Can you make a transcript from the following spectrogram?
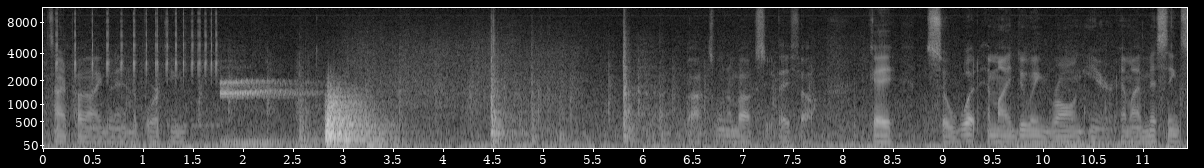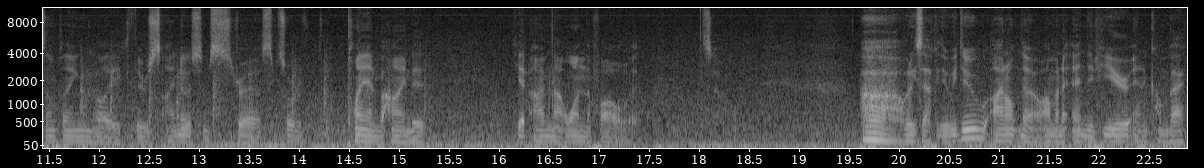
It's not probably not going to end up working. Two, they fell. Okay, so what am I doing wrong here? Am I missing something? Like, there's, I know some stress, some sort of plan behind it, yet I'm not one to follow it. So, what exactly do we do? I don't know. I'm going to end it here and come back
